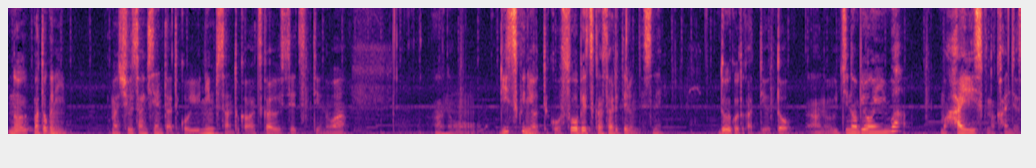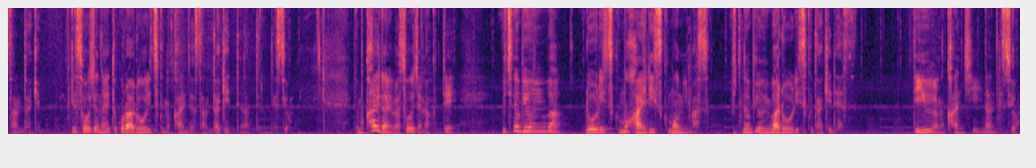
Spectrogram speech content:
の、まあ、特に、まあ、周産期センターってこういう妊婦さんとかを扱う施設っていうのはあのリスクによってこう層別化されてるんですね。どういうことかっていうとあのうちの病院は、まあ、ハイリスクの患者さんだけでそうじゃないところはローリスクの患者さんだけってなってるんですよ。でも海外はそうじゃなくてうちの病院はローリスクもハイリスクも見ます。うちの病院はローリスクだけです。っていうような感じなんですよ。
